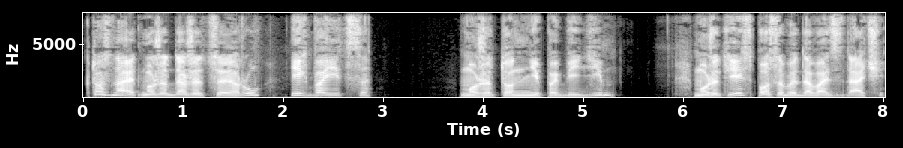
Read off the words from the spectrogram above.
Кто знает, может даже ЦРУ их боится. Может он непобедим? Может есть способы давать сдачи?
